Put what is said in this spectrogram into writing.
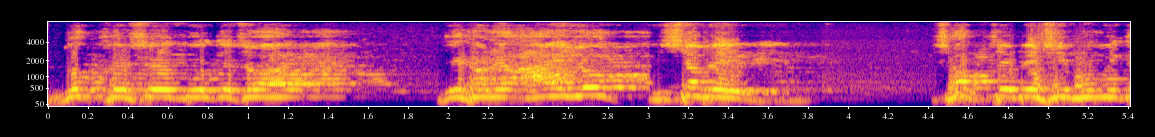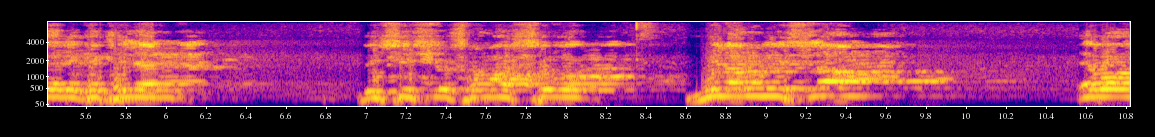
দুঃখের সহিত বলতে চাই যেখানে আয়োজক হিসাবে সবচেয়ে বেশি ভূমিকা রেখেছিলেন বিশিষ্ট সমাজসেবক মিনারুল ইসলাম এবং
